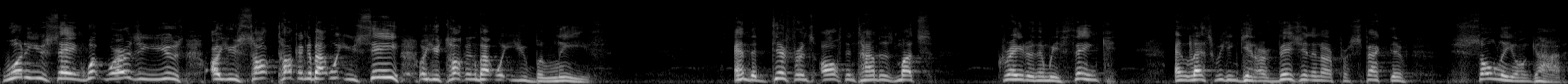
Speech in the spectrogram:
What are you saying? What words do you use? Are you talking about what you see or are you talking about what you believe? And the difference oftentimes is much greater than we think unless we can get our vision and our perspective solely on God.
